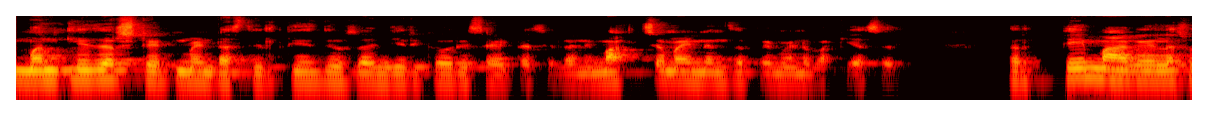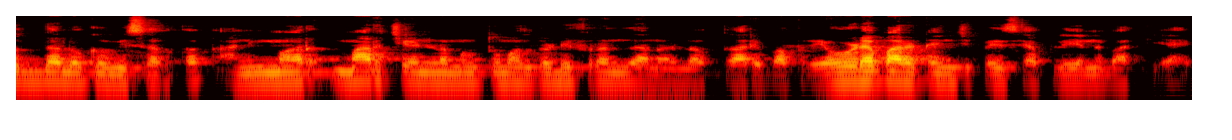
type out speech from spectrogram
मंथली जर स्टेटमेंट असतील तीस दिवसांची रिकव्हरी साईट असेल आणि मागच्या महिन्यांचं पेमेंट बाकी असेल तर ते मागायला सुद्धा लोक विसरतात आणि मार मार्च एंडला मग तुम्हाला तो डिफरन्स जाणवायला लागतो. अरे बापरे एवढ्या पार्ट्यांचे पैसे आपले येणं बाकी आहे.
